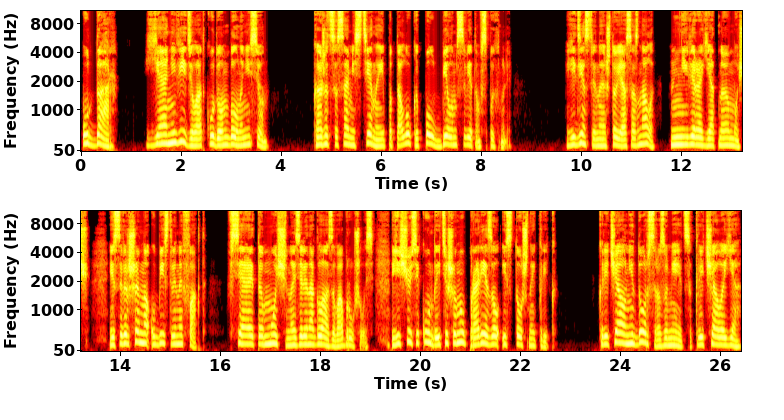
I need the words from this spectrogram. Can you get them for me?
Удар! Я не видела, откуда он был нанесен. Кажется, сами стены и потолок, и пол белым светом вспыхнули. Единственное, что я осознала — невероятную мощь и совершенно убийственный факт. Вся эта мощь на Зеленоглазого обрушилась. Еще секунда, и тишину прорезал истошный крик. Кричал не Дорс, разумеется, кричала я.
